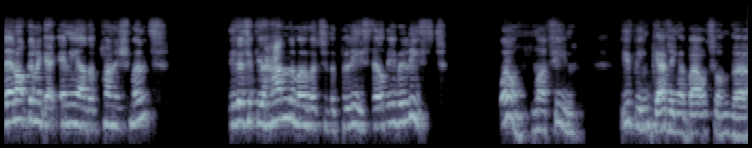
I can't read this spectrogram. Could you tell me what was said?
they're not going to get any other punishment because if you hand them over to the police, they'll be released. Well, Martine, you've been gadding about on the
